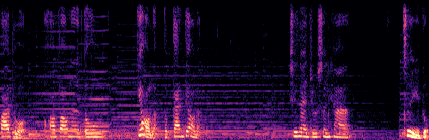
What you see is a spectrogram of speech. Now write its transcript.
花朵、花苞呢都掉了，都干掉了。现在就剩下这一朵，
